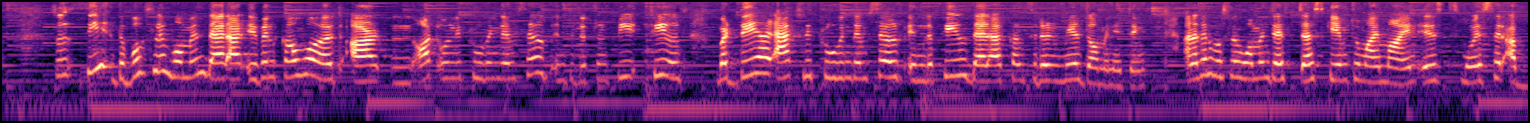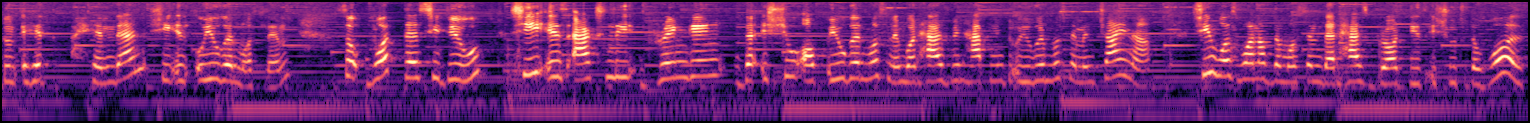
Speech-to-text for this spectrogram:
So see, the Muslim women that are even covered are not only proving themselves into different fields, but they are actually proving themselves in the field that are considered male dominating. Another Muslim woman that just came to my mind is Moyser Abdul Ahid Hindan. She is Uyghur Muslim. So what does she do? She is actually bringing the issue of Uyghur Muslim, what has been happening to Uyghur Muslim in China she was one of the Muslim that has brought these issues to the world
